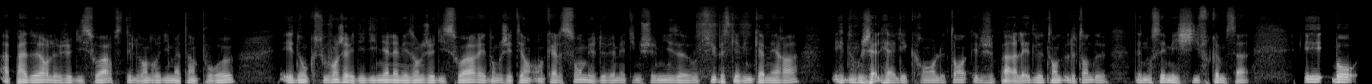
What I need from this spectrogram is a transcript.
à pas d'heure le jeudi soir, c'était le vendredi matin pour eux. Et donc souvent j'avais des dîners à la maison le jeudi soir et donc j'étais en, en caleçon mais je devais mettre une chemise euh, au-dessus parce qu'il y avait une caméra. Et donc j'allais à l'écran le temps et je parlais le temps, le temps d'annoncer mes chiffres comme ça. Et bon,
